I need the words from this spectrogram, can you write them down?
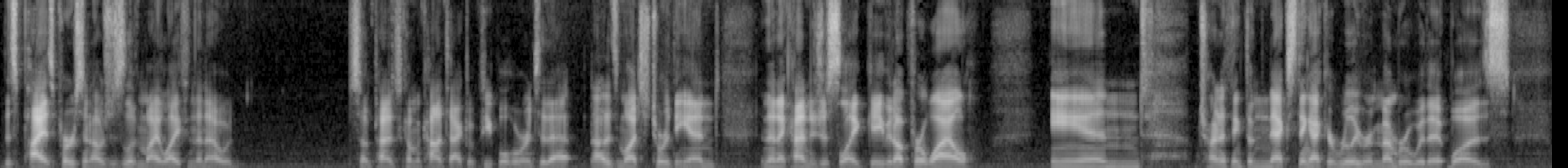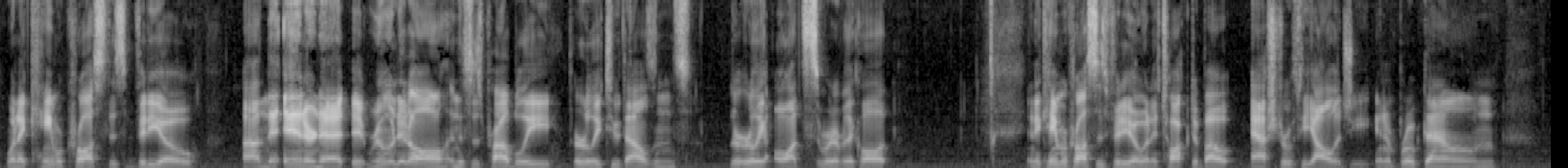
this pious person. I was just living my life, and then I would sometimes come in contact with people who were into that. Not as much toward the end, and then I kind of just like gave it up for a while. And I'm trying to think, the next thing I could really remember with it was when I came across this video on the internet. It ruined it all, and this is probably early 2000s, the early aughts, whatever they call it. And it came across this video, and it talked about astrotheology, and it broke down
